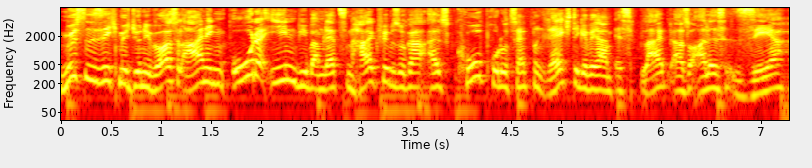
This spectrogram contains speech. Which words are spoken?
müssen sie sich mit Universal einigen oder ihn, wie beim letzten Hulk-Film, sogar als Co-Produzenten Rechte gewähren. Es bleibt also alles sehr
